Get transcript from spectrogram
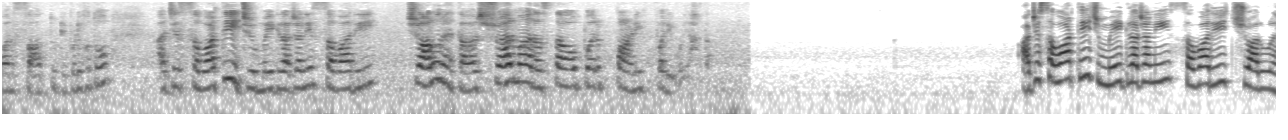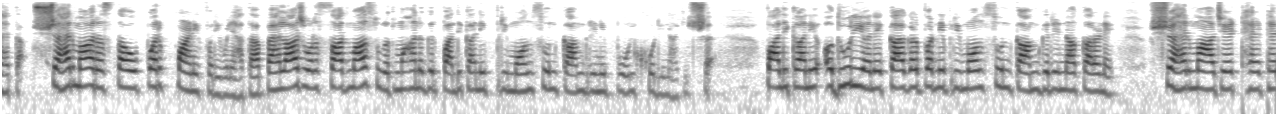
વરસાદ તૂટી પડ્યો હતો. આજે સવારથી જ મેઘરાજાની સવારી ચાલુ રહેતા શહેરમાં રસ્તાઓ પર પાણી ફરી વળ્યા હતા. આજે સવારથી જ મેઘરાજાની સવારી ચાલુ રહેતા શહેરમાં રસ્તાઓ પર પાણી ફરી વળ્યા હતા. પહેલા જ વરસાદમાં સુરત મહાનગરપાલિકાની પ્રી મોન્સૂન કામગીરીની પોલ ખોલી નાખી છે. પાલિકાની અધૂરી અને કાગળ પરની પ્રિમોન્સૂન કામગીરીના કારણે શહેરમાં આજે ઠેર ઠેર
